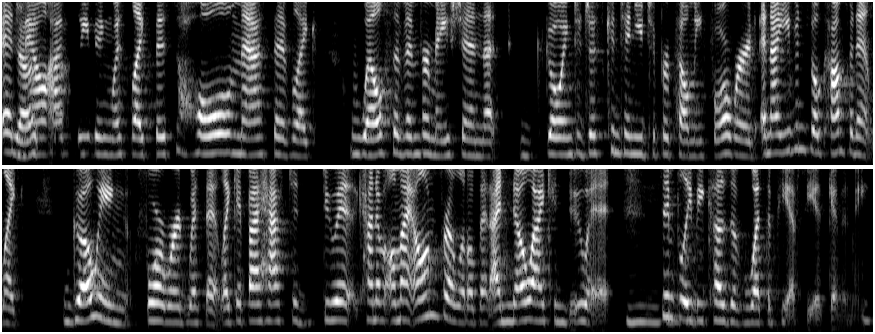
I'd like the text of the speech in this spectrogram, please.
And Yep. now I'm leaving with like this whole massive, like, wealth of information that's going to just continue to propel me forward. And I even feel confident, like, going forward with it. Like, if I have to do it kind of on my own for a little bit, I know I can do it Mhm. simply because of what the PFC has given me.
